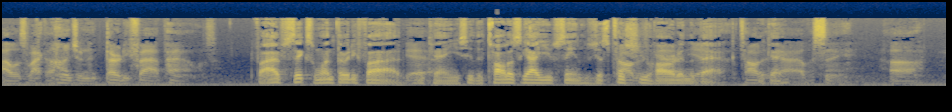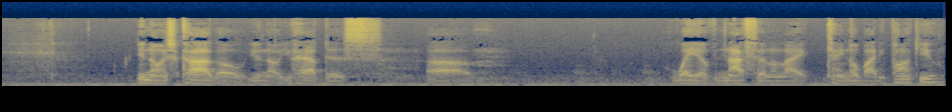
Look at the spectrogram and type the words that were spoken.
I was like 135 pounds. Five six, one thirty five. Yeah. Okay, and you see the tallest guy you've seen who's just pushed you hard guy, in the yeah, back. Tallest okay. guy I ever seen. Uh, you know, in Chicago, you know, you have this um, way of not feeling like can't nobody punk you.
